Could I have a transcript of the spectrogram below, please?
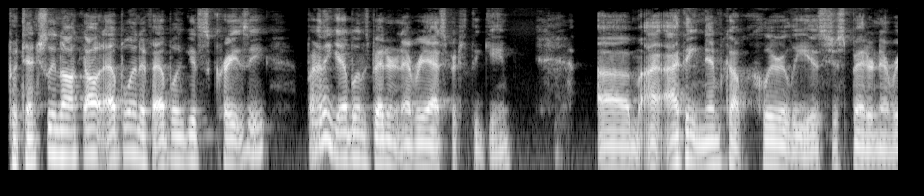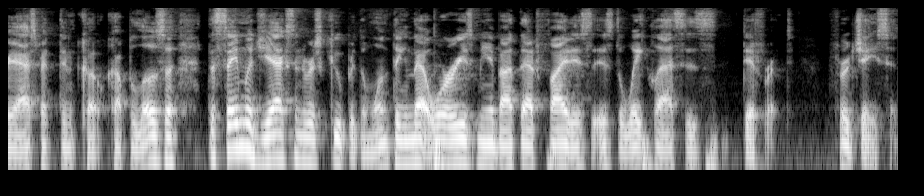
potentially knock out Eblen if Eblen gets crazy, but I think Eblen's better in every aspect of the game. Um, I, I, think Nemkov clearly is just better in every aspect than Cappelozza. The same with Jackson versus Cooper. The one thing that worries me about that fight is is the weight class is different for Jason.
